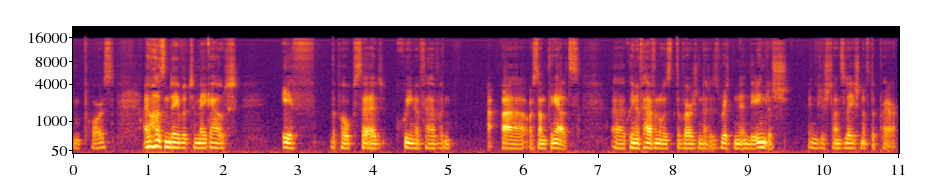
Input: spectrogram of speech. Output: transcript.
of course, I wasn't able to make out if the Pope said Queen of Heaven uh, or something else. Uh, Queen of Heaven was the version that is written in the English English translation of the prayer.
